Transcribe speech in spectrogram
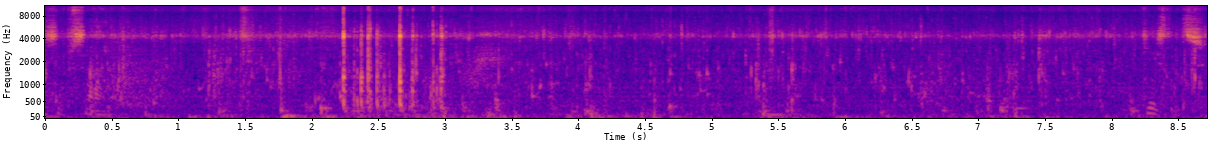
Σε ψάρι. Εκεί είστε της.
